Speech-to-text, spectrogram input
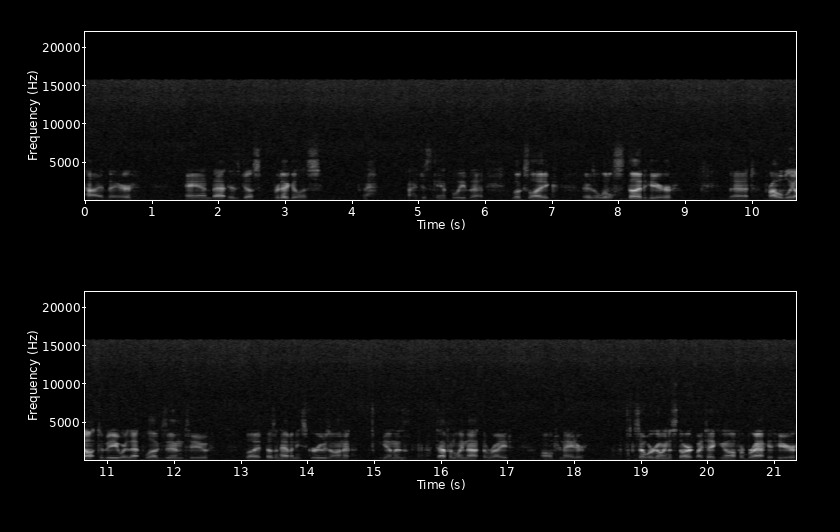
tied there, and that is just ridiculous. I just can't believe that. Looks like there's a little stud here that probably ought to be where that plugs into, but doesn't have any screws on it. Again, this is definitely not the right alternator. So we're going to start by taking off a bracket here,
